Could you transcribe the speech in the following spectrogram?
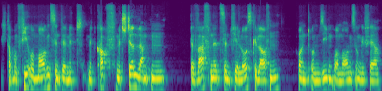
ich glaube, um vier Uhr morgens sind wir mit, mit Kopf, mit Stirnlampen bewaffnet, sind wir losgelaufen. Und um sieben Uhr morgens ungefähr,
